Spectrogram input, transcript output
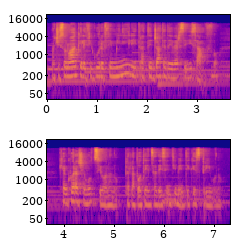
Ma ci sono anche le figure femminili tratteggiate dai versi di Saffo, che ancora ci emozionano per la potenza dei sentimenti che esprimono.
